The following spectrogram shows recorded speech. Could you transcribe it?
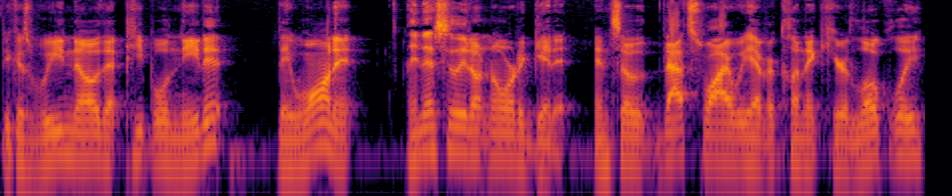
because we know that people need it, they want it, they necessarily don't know where to get it, and so that's why we have a clinic here locally.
